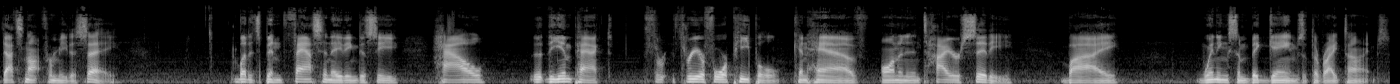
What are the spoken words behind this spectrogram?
That's not for me to say. But it's been fascinating to see how the, the impact th- three or four people can have on an entire city by winning some big games at the right times.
